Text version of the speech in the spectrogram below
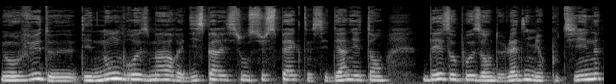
mais au vu de, des nombreuses morts et disparitions suspectes ces derniers temps des opposants de Vladimir Poutine,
